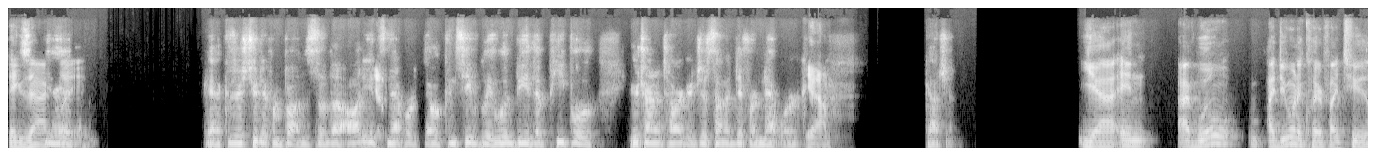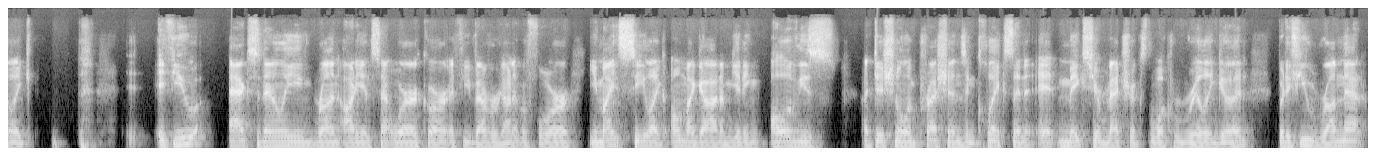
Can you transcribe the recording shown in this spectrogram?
Exactly. Yeah, because there's two different buttons. So the audience network, though, conceivably would be the people you're trying to target just on a different network. Yeah. Gotcha. Yeah, and I will I do want to clarify too like if you accidentally run audience network or if you've ever done it before, you might see like oh my god, I'm getting all of these additional impressions and clicks and it, makes your metrics look really good, but if you run that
